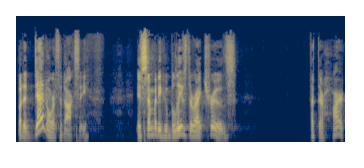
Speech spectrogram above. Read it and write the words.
But a dead orthodoxy is somebody who believes the right truths, but their heart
